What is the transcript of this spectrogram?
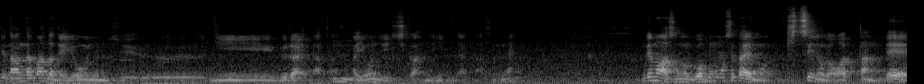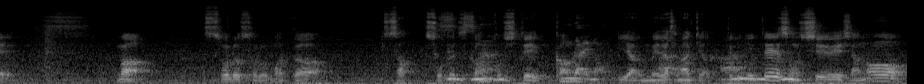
でなんだかんだで42ぐらいになったんです、うん。あ41か2になったんですよね。でまあその5本の世界のきついのが終わったんでまあそろそろまたさ小説家としてが本来のいや目指さなきゃってことでその集英社の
